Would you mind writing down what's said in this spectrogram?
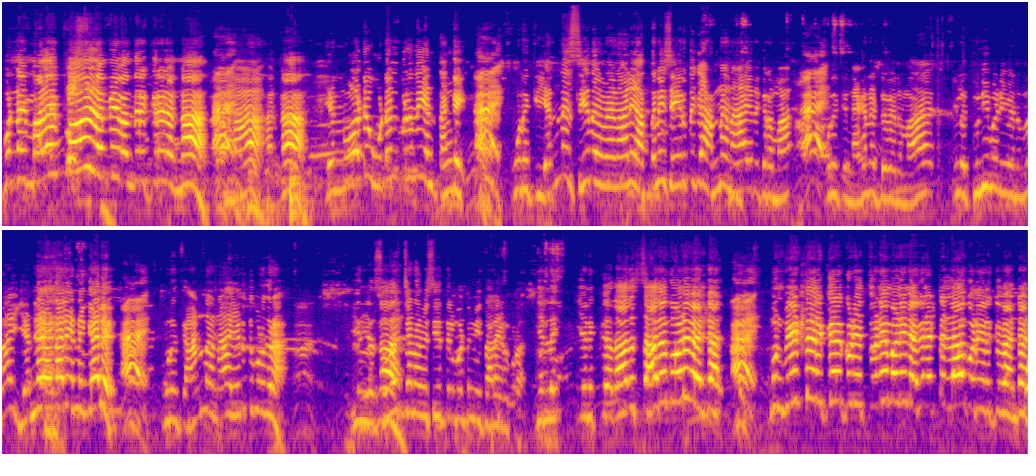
உன்னை மலை போல் நம்பி வந்திருக்கிறேன் அண்ணா. அண்ணா. என்னோடு உடன் பிறந்து என் தங்கை. உனக்கு என்ன சீதம் வேணாலும் அத்தனை செய்யறதுக்கு அண்ணன் நான் இருக்கிறேம்மா. உனக்கு நெகநட்டு வேணுமா? இல்ல துணிமணி வேணுமா? என்ன வேணாலும் என்ன கேளு. உனக்கு அண்ணன் நான் எடுத்து கொடுக்குறேன். இந்த சுதர்சன விஷயத்தில் மட்டும் நீ தலையிடக்கூடாது. இல்லை எனக்கு அதாவது கூட வேண்டாம். உன் வீட்டுல இருக்கக்கூடிய துணிமணி நகரட்டு எல்லாம் கூட எனக்கு வேண்டாம்.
